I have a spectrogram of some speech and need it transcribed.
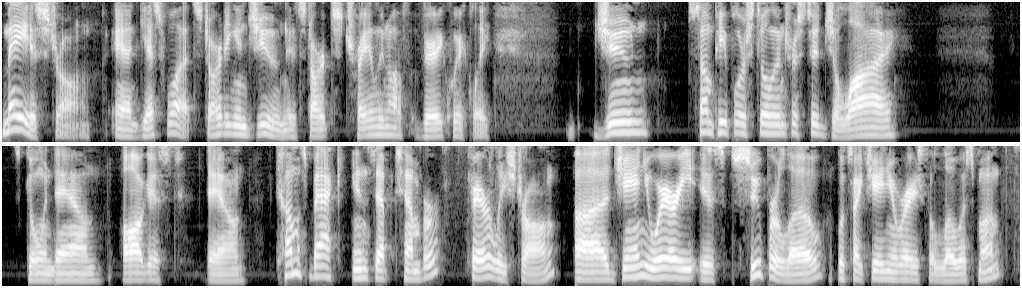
May is strong. And guess what? Starting in June, it starts trailing off very quickly. June, some people are still interested. July, it's going down. August, down. Comes back in September fairly strong. Uh, January is super low. Looks like January is the lowest month.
